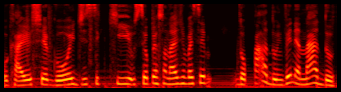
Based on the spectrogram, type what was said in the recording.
O Caio chegou e disse que o seu personagem vai ser dopado, envenenado,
